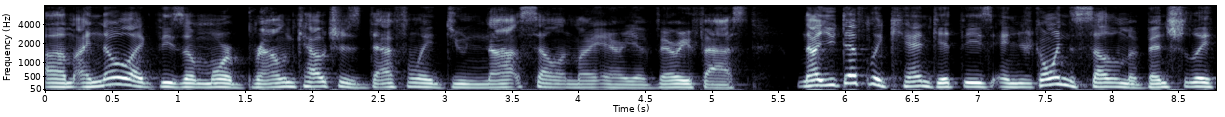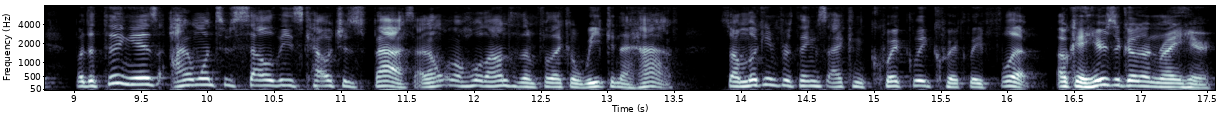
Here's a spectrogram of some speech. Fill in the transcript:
Um, I know like these are more brown couches definitely do not sell in my area very fast. Now, you definitely can get these and you're going to sell them eventually, but the thing is, I want to sell these couches fast. I don't want to hold on to them for like a week and a half. So I'm looking for things I can quickly, quickly flip. Okay, here's a good one right here.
